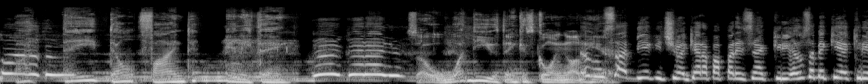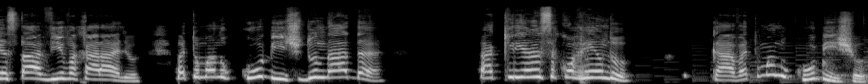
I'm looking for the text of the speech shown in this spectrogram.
But they don't find anything. Ai, caralho. So what do you think is going on Eu não here? sabia que, tinha, que era pra aparecer a criança. Eu não sabia que a criança tava viva, caralho. Vai tomar no cu, bicho, do nada. A criança correndo. Cara, vai tomar no cu, bicho.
